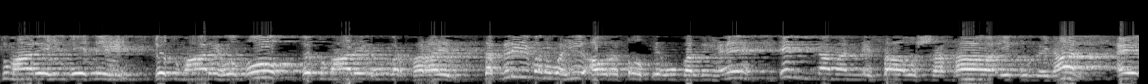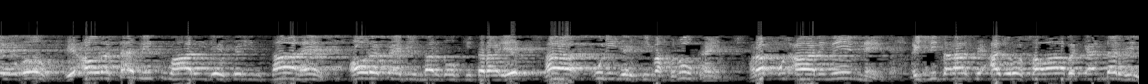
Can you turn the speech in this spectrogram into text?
تمہارے ہی جیسے ہیں، جو تمہارے حقوق جو تمہارے اوپر فرائض، تقریباً وہی عورتوں کے اوپر بھی ہیں۔ ان نمن نسا شخا ایک اے لوگوں، یہ عورتیں بھی تمہاری جیسے انسان ہیں۔ عورتیں بھی مردوں کی طرح ایک ہاں، انہیں جیسی مخلوق ہیں۔ رب العالمین نے اسی طرح سے اجر و ثواب کے اندر بھی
